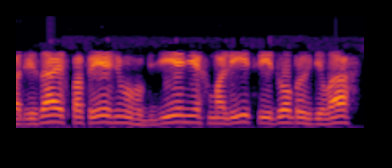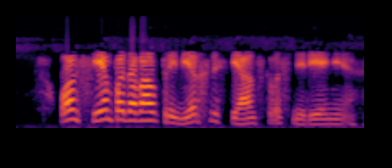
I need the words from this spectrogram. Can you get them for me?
Подвязаясь по-прежнему в бдениях, молитве и добрых делах, он всем подавал пример христианского смирения.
